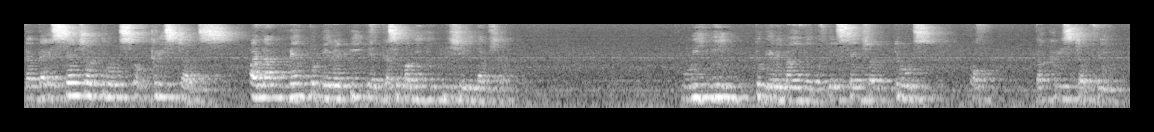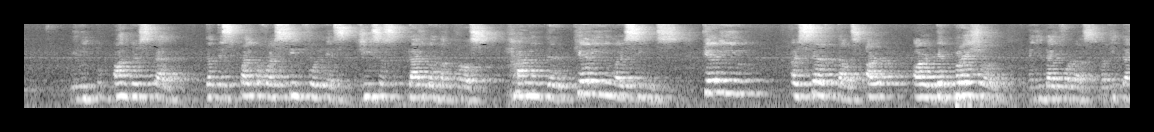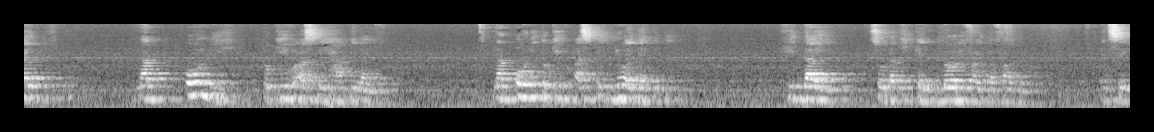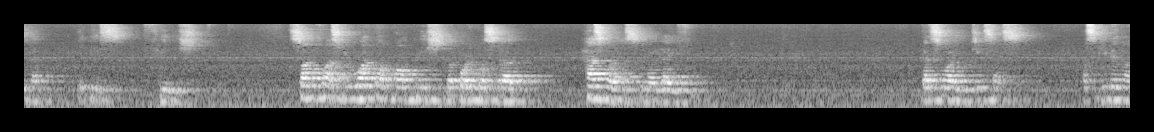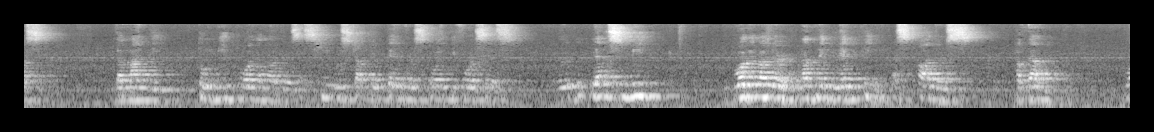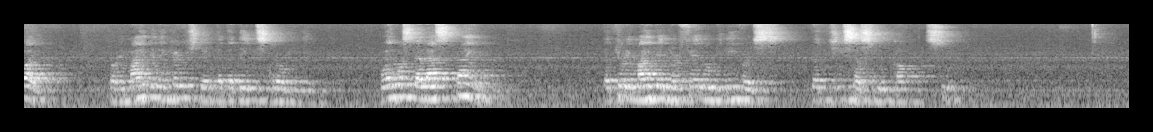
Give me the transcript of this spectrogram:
that the essential truths of Christians are not meant to be repeated kasi magiging cliche lang siya. We need to be reminded of the essential truths of the Christian faith. We need to understand that despite of our sinfulness, Jesus died on the cross, hanging there, carrying our sins, carrying our self-doubts, our, our depression, and He died for us. But He died not only to give us a happy life, not only to give us a new identity, He died so that He can glorify the Father and say that it is finished. Some of us, we want to accomplish the purpose God has for us in our life. That's why Jesus has given us the mandate to meet one another. As Hebrews chapter 10, verse 24 says, Let us meet one another, not neglecting as others have done. Why? To remind and encourage them that the day is drawing near. When was the last time that you reminded your fellow believers that Jesus will come soon?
